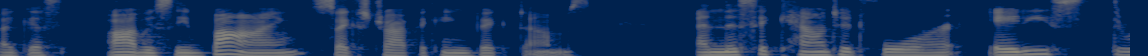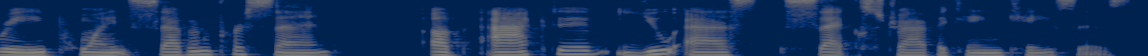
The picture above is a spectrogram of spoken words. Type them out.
I guess, obviously buying sex trafficking victims. And this accounted for 83.7% of active U.S. sex trafficking cases.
